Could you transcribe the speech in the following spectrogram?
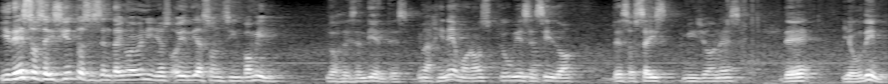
Y de esos 669 niños, hoy en día son 5.000 los descendientes. Imaginémonos que hubiese sido de esos 6 millones de Yehudim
